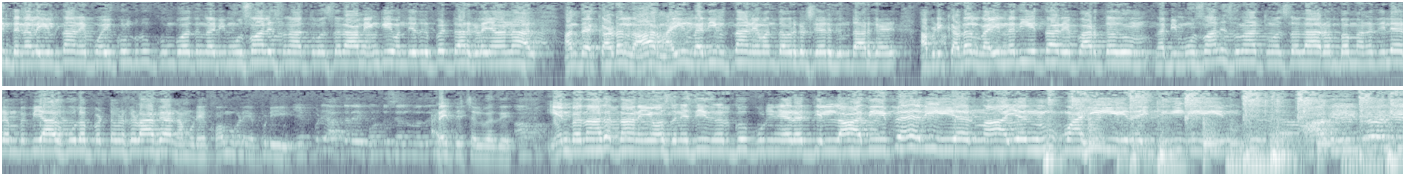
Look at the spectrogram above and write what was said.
இந்த நிலையில் தானே போய் கொண்டிருக்கும் போது நபி மூசா வசலாம் எங்கே வந்து எதிர்பெற்றார்களே ஆனால் அந்த கடல் ஆர் நைல் நதியில் தானே வந்தவர்கள் சேர்கின்றார்கள். அப்படி கடல் நைல் நதியை தானே பார்த்ததும் நபி மூசா வசலாம் ரொம்ப மனதிலே ரொம்ப வியாகுலப்பட்டவர்களாக நம்முடைய கோமுகளை எப்படி எப்படி அக்கறை கொண்டு செல்வது? அழைத்து செல்வது. என்பதாக தானே யோசனை செய்து நிற்கக்கூடிய நேரத்தில் ஆதிபெரிய நாயன் மகிரைக்கு. மகிழச்சி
